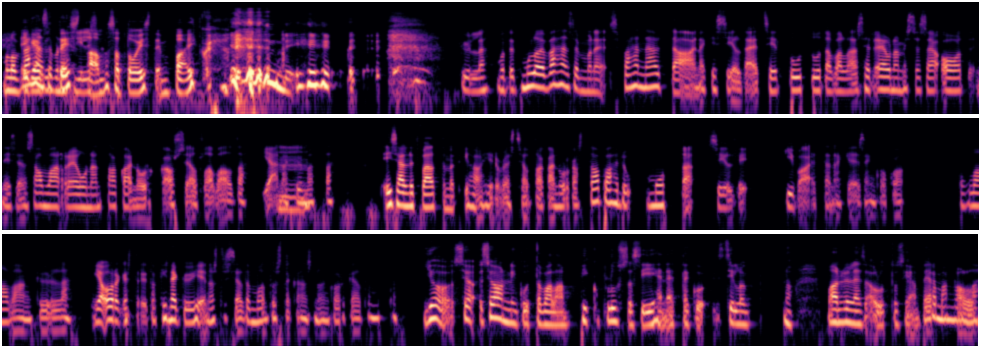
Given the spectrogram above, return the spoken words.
mulla on vähän semmoinen fiilis, testaamassa toisten paikkoja. niin. Kyllä, mutta et mulla oli vähän semmoinen, se vähän näyttää ainakin siltä, että siitä puuttuu tavallaan se reuna, missä sä oot, niin sen saman reunan takanurkkaus sieltä lavalta jää Mm. näkymättä. Ei siellä nyt välttämättä ihan hirveästi siellä takanurkassa tapahdu, mutta silti kiva, että näkee sen koko lavan kyllä. Ja orkesteri toki näkyy hienosti sieltä montusta kanssa noin korkealta, mutta Joo, se, se on niinku tavallaan pikku plussa siihen, että kun silloin, no mä oon yleensä ollut tosiaan permannolla,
